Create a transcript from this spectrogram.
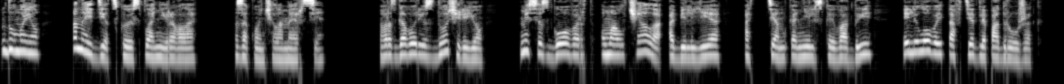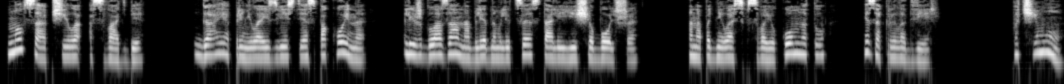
Думаю, она и детскую спланировала, закончила Мерси. В разговоре с дочерью миссис Говард умолчала о белье оттенка нильской воды и лиловой тофте для подружек, но сообщила о свадьбе. Гая приняла известие спокойно, лишь глаза на бледном лице стали еще больше. Она поднялась в свою комнату и закрыла дверь. Почему?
